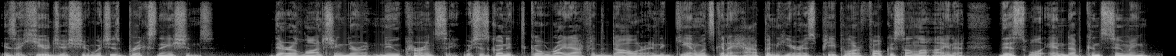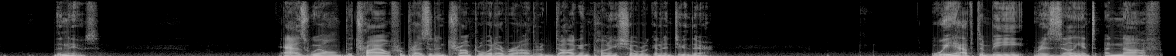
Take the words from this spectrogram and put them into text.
is a huge issue, which is BRICS nations. They're launching their new currency, which is going to go right after the dollar. And again, what's going to happen here is people are focused on Lahaina. This will end up consuming the news, as will the trial for President Trump or whatever other dog and pony show we're going to do there. We have to be resilient enough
